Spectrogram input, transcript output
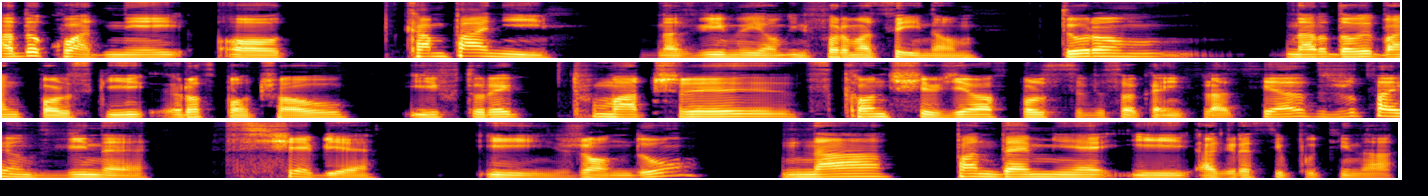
a dokładniej o kampanii, nazwijmy ją informacyjną, którą Narodowy Bank Polski rozpoczął i w której tłumaczy, skąd się wzięła w Polsce wysoka inflacja, zrzucając winę z siebie i rządu na pandemię i agresję Putina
